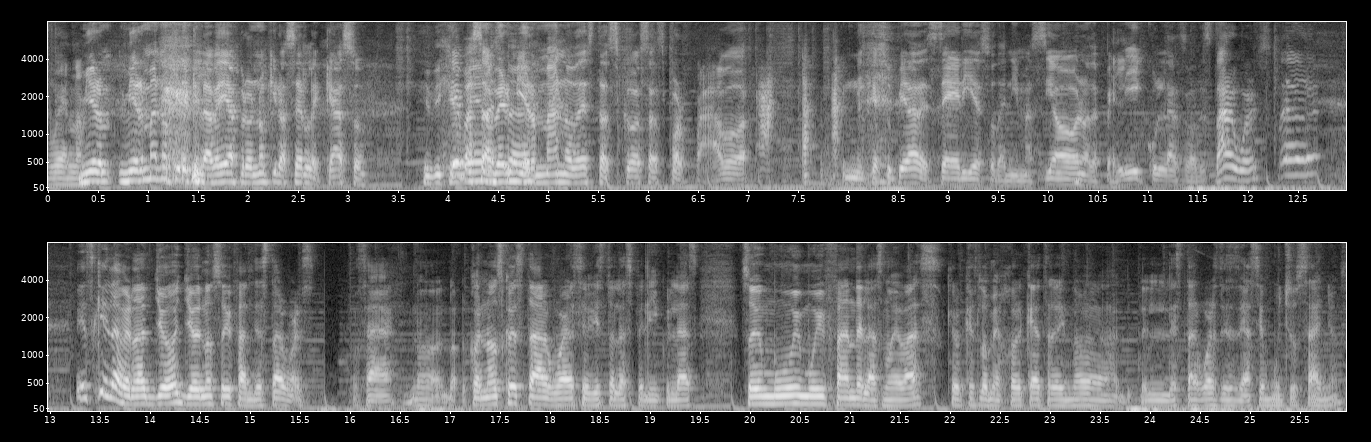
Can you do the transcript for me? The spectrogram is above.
bueno. Mi, mi, hermano quiere que la vea, pero no quiero hacerle caso. Y dije, ¿Qué vas a ver mi hermano de estas cosas, por favor? Ni que supiera de series o de animación o de películas o de Star Wars. Es que la verdad yo, yo no soy fan de Star Wars. O sea, no, no, conozco Star Wars, he visto las películas. Soy muy, muy fan de las nuevas. Creo que es lo mejor que ha traído el Star Wars desde hace muchos años.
